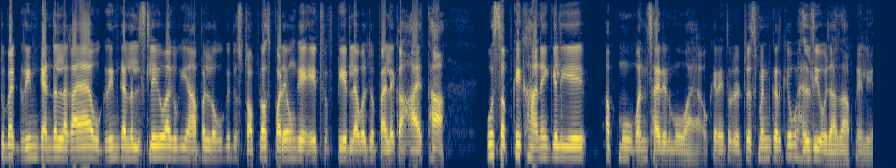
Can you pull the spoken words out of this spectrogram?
to back green candle लगाया है, वो ग्रीन कैंडल इसलिए हुआ क्योंकि यहाँ पर लोगों के जो स्टॉप लॉस पड़े होंगे 858 लेवल जो पहले का हाई था, वो सबके खाने के लिए up move one sided move आया ओके नहीं तो रिट्रेसमेंट करके वो हेल्दी हो जाता अपने लिए।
